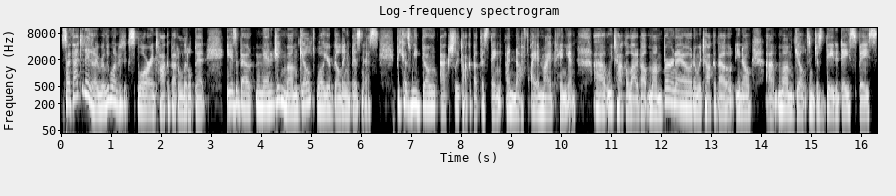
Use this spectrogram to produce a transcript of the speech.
So I thought today that I really wanted to explore and talk about a little bit is about managing mom guilt while you're building a business, because we don't actually talk about this thing enough, I, in my opinion. Uh, we talk a lot about mom burnout and we talk about, you know, uh, mom guilt and just day to day space,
